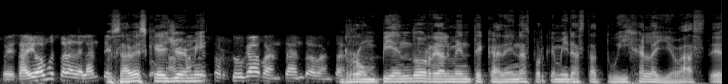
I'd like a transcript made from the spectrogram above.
pues ahí vamos para adelante. Pues, ¿sabes qué, Jeremy? tortuga avanzando, avanzando. rompiendo realmente cadenas, porque mira, hasta tu hija la llevaste.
